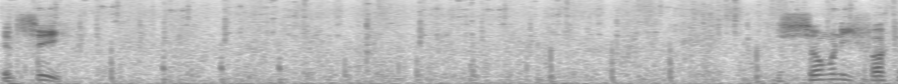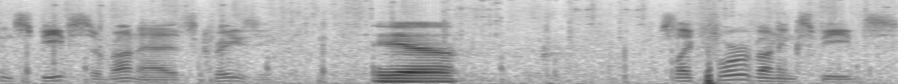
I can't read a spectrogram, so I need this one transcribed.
Good see. There's so many fucking speeds to run at. It's crazy. Yeah. It's like four running speeds,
